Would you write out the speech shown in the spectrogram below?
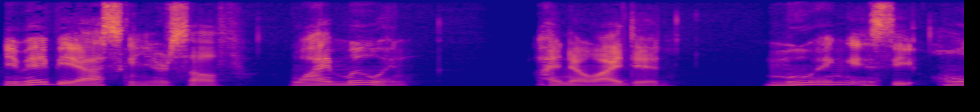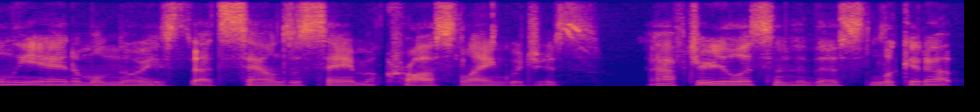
You may be asking yourself, why mooing? I know I did. Mooing is the only animal noise that sounds the same across languages. After you listen to this, look it up.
